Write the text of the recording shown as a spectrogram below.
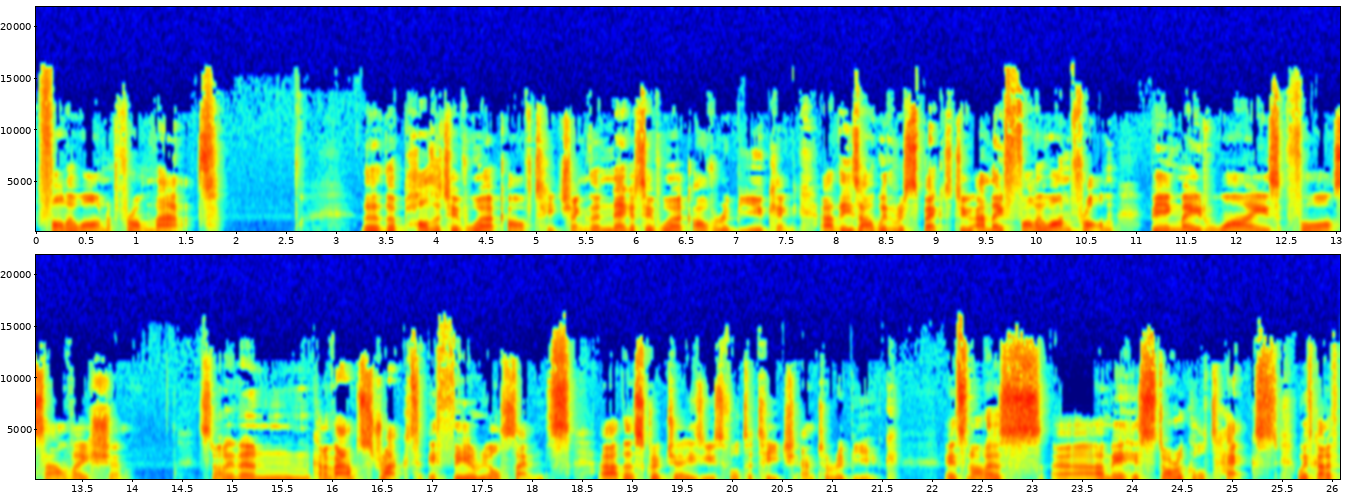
follow on from that the, the positive work of teaching, the negative work of rebuking. Uh, these are with respect to, and they follow on from, being made wise for salvation. It's not in a kind of abstract, ethereal sense uh, that Scripture is useful to teach and to rebuke. It's not as uh, a mere historical text with kind of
